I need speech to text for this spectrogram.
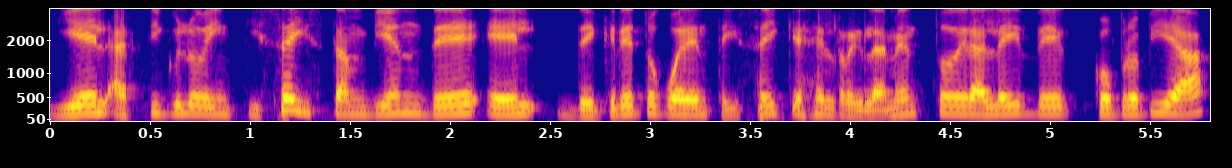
y el artículo 26 también del decreto 46, que es el reglamento de la ley de copropiedad,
